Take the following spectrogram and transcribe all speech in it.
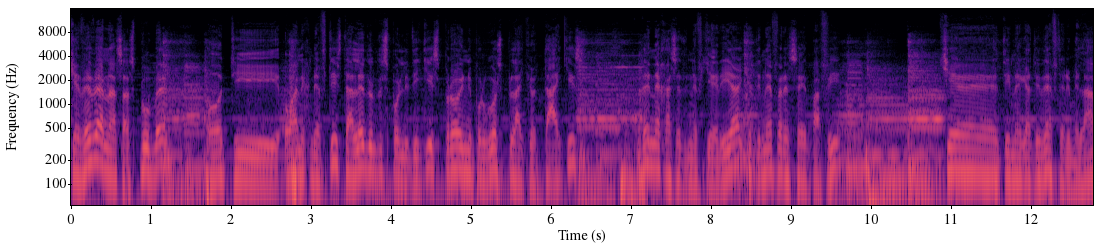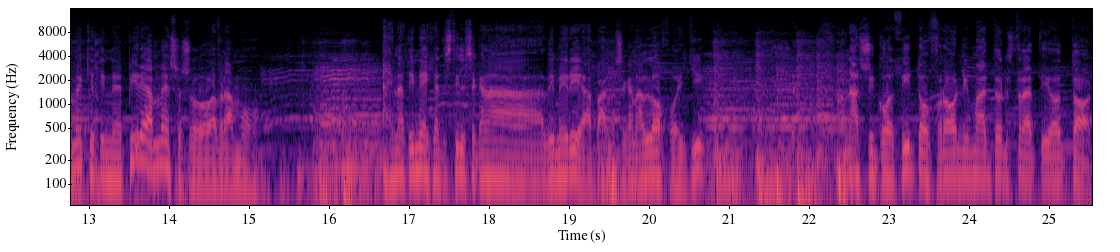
Και βέβαια να σας πούμε ότι ο ανιχνευτής ταλέντων της πολιτικής πρώην Υπουργός Πλακιωτάκης δεν έχασε την ευκαιρία και την έφερε σε επαφή και την, για τη δεύτερη μιλάμε και την ε, πήρε αμέσως ο Αβραμό. Ε, να την έχει, να τη στείλει σε κανένα δημιουργία πάνω, σε κανένα λόχο εκεί να σηκωθεί το φρόνημα των στρατιωτών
